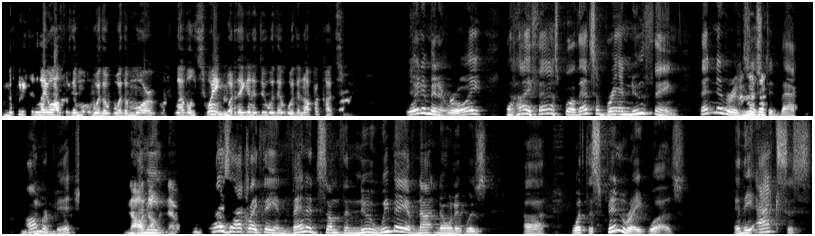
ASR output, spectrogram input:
Nobody could lay off with a with a with a more level swing. What are they going to do with it with an uppercut swing? Wait a minute, Roy. The high fastball, that's a brand new thing. That never existed back Palmer pitched. No, I no, mean- never. Guys act like they invented something new. We may have not known it was uh, what the spin rate was and the axis,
